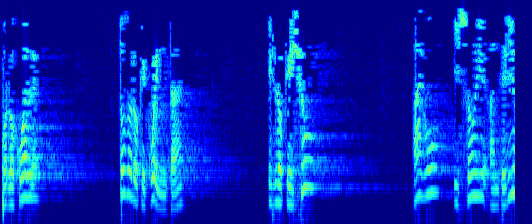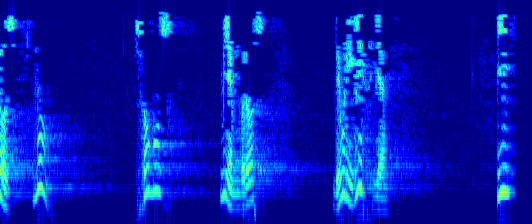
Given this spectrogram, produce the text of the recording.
por lo cual todo lo que cuenta es lo que yo hago y soy ante Dios. No, somos miembros de una iglesia. Y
